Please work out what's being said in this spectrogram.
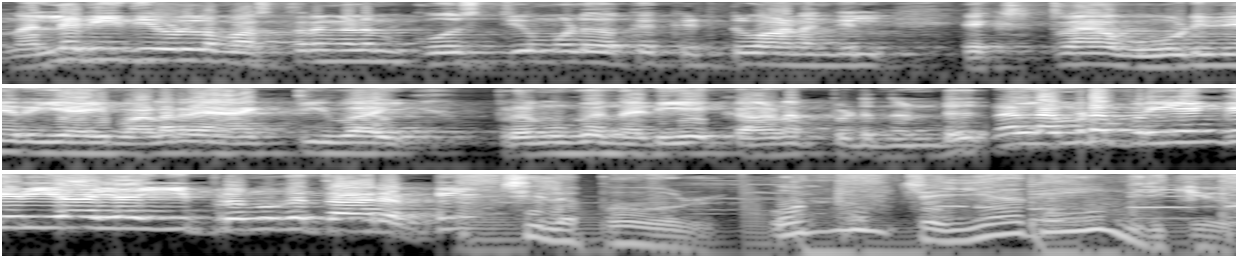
നല്ല രീതിയിലുള്ള വസ്ത്രങ്ങളും കോസ്റ്റ്യൂമുകളും ഒക്കെ കിട്ടുവാണെങ്കിൽ എക്സ്ട്രാ ഓർഡിനറി ആയി വളരെ ആക്റ്റീവായി പ്രമുഖ നടിയെ കാണപ്പെടുന്നുണ്ട്. എന്നാൽ നമ്മുടെ പ്രിയങ്കരിയായ ഈ പ്രമുഖ താരം. ചിലപ്പോൾ ഒന്നും ചെയ്യാതെയും ഇരിക്കൂ.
